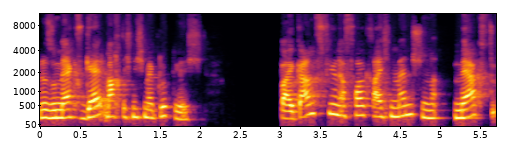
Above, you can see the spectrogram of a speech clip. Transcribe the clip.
Wenn du so merkst, Geld macht dich nicht mehr glücklich. Bei ganz vielen erfolgreichen Menschen merkst du,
